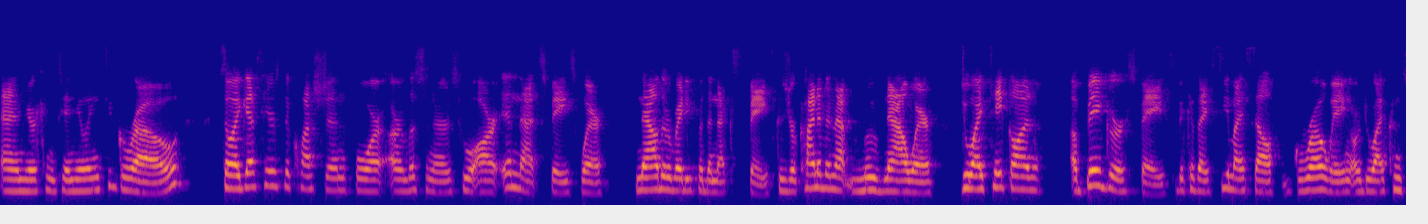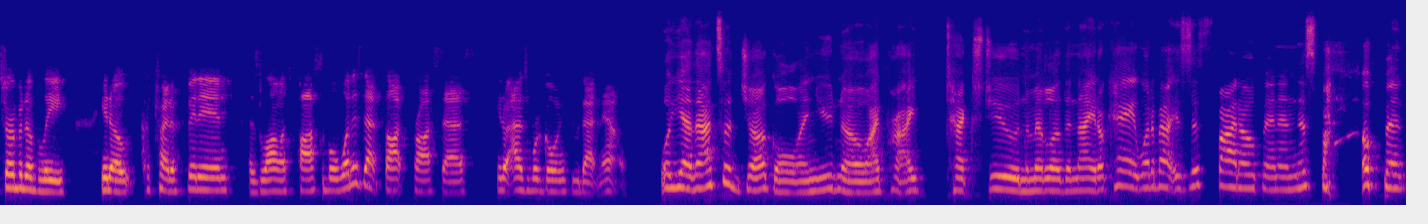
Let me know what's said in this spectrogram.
and you're continuing to grow. So I guess here's the question for our listeners who are in that space where now they're ready for the next space because you're kind of in that move now where do I take on a bigger space because I see myself growing, or do I conservatively, you know, try to fit in as long as possible? What is that thought process, you know, as we're going through that now? Well, yeah, that's a juggle. And you know, I probably text you in the middle of the night, okay, what about is this spot open and this spot open?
